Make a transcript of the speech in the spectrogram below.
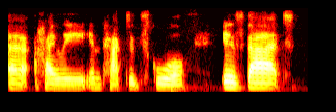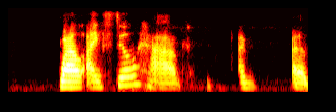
a highly impacted school is that while I still have a, a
